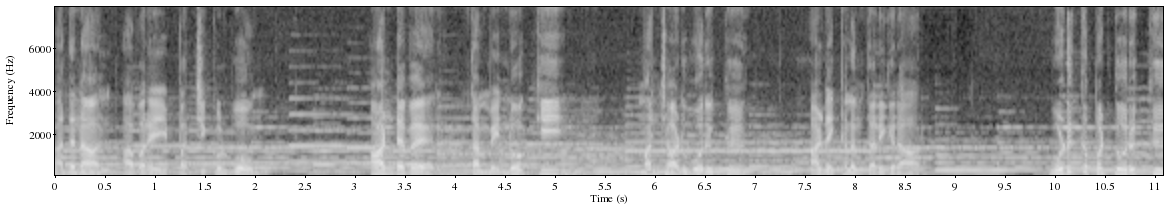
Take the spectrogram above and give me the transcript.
அதனால் அவரை பற்றிக்கொள்வோம். ஆண்டவர் தம்மை நோக்கி மன்றாடுவோருக்கு அடைக்கலம் தருகிறார். ஒடுக்கப்பட்டோருக்கு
